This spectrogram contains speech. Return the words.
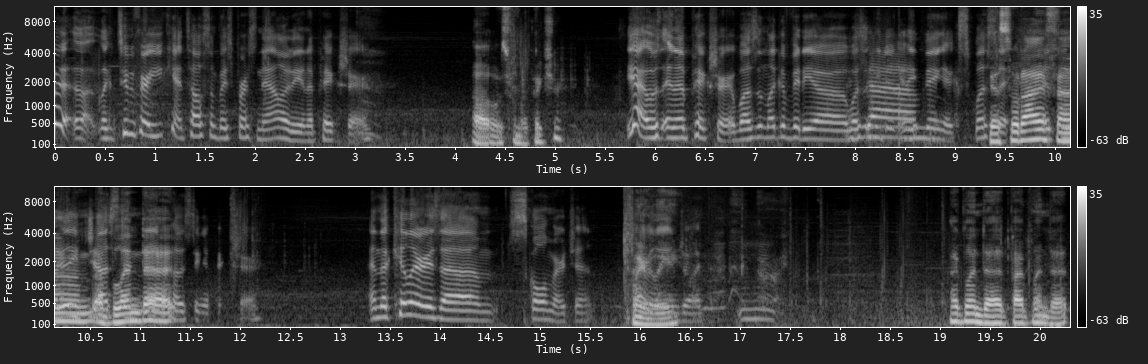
even uh, like. To be fair, you can't tell somebody's personality in a picture. Oh, it was from a picture? Yeah, it was in a picture. It wasn't like a video. It wasn't um, anything explicit. Guess what I It's found? A just me blendette. posting a picture. And the killer is a um, skull merchant. I really Clearly. enjoy. Hi, Blended. Bye, Blended.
